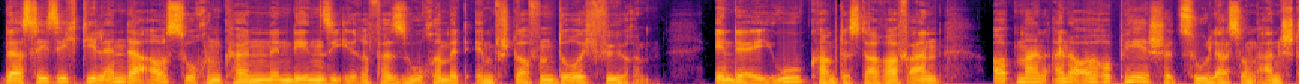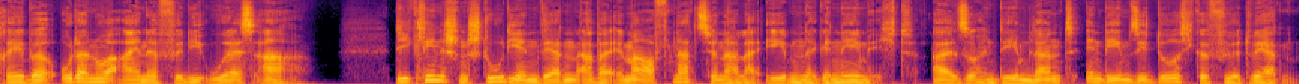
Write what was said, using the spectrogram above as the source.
dass sie sich die Länder aussuchen können, in denen sie ihre Versuche mit Impfstoffen durchführen. In der EU kommt es darauf an, ob man eine europäische Zulassung anstrebe oder nur eine für die USA. Die klinischen Studien werden aber immer auf nationaler Ebene genehmigt, also in dem Land, in dem sie durchgeführt werden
